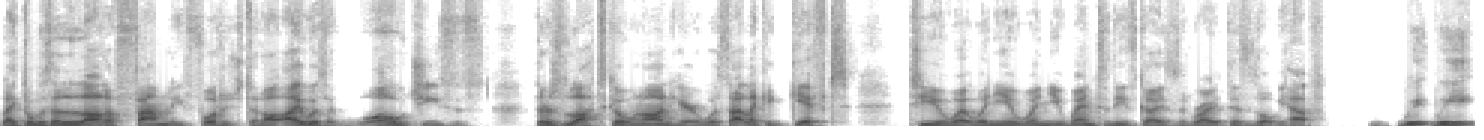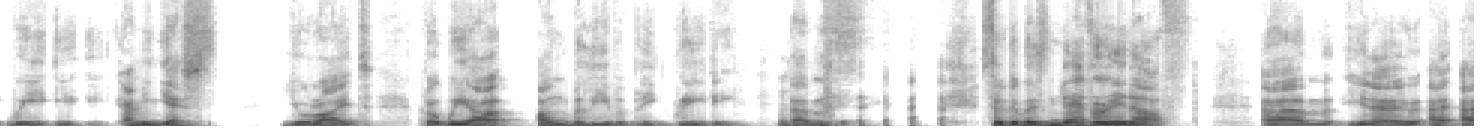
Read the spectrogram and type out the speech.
Like there was a lot of family footage that I, was like, "Whoa, Jesus, there's lots going on here." Was that like a gift to you when you when you went to these guys and said, "Right, this is what we have"? We, we, we, I mean, yes, you're right, but we are unbelievably greedy. Um, so there was never enough. Um, you know, I, I,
